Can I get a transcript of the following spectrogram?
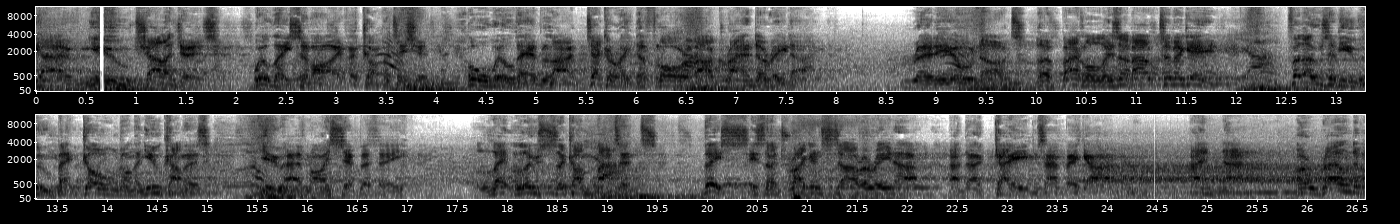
we have new challengers. Will they survive the competition? Or will their blood decorate the floor of our grand arena? Ready or not, the battle is about to begin. For those of you who bet gold on the newcomers, you have my sympathy. Let loose the combatants. This is the Dragonstar Arena, and the games have begun. And now, a round of applause.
